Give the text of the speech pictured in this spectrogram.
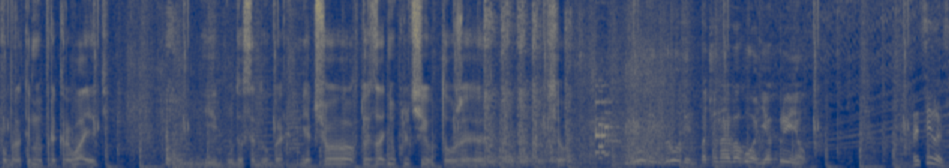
побратими прикривають і буде все добре. Якщо хтось задню включив, то вже е, все. Грудень, грудень, починай вогонь, як прийняв. Прицілився?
